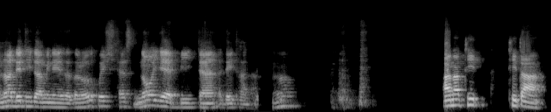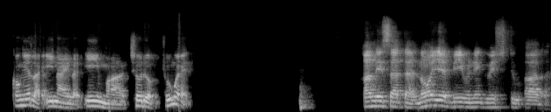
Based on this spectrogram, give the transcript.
Anaditita means the road which has not yet been done aditana. No? Anatita có nghĩa là y này là y mà chưa được chú nguyện. Anisata not yet be relinquished to other.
